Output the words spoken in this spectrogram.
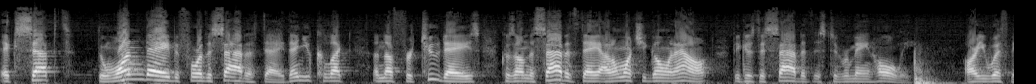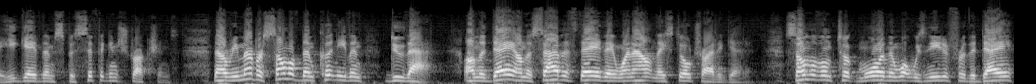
Except the one day before the Sabbath day. Then you collect enough for two days, because on the Sabbath day, I don't want you going out because the Sabbath is to remain holy. Are you with me? He gave them specific instructions. Now remember, some of them couldn't even do that. On the day, on the Sabbath day, they went out and they still tried to get it. Some of them took more than what was needed for the day,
